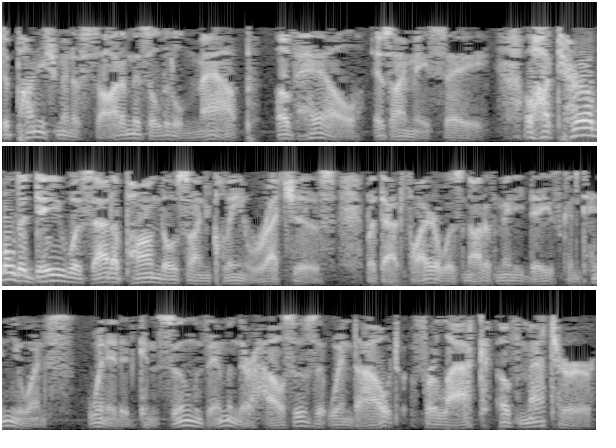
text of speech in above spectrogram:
the punishment of Sodom is a little map of hell, as I may say. Oh, how terrible the day was that upon those unclean wretches! But that fire was not of many days' continuance. When it had consumed them and their houses, it went out for lack of matter.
